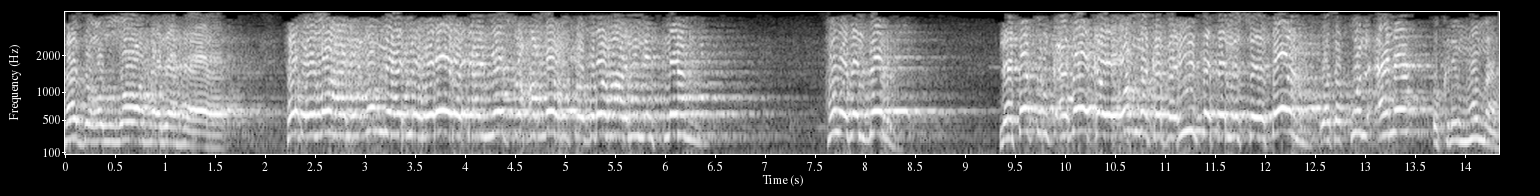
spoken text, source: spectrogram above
فادعوا الله لها فادعوا الله لأم أبي هريرة أن يشرح الله صدرها للإسلام. هو ده البر. لا تترك أباك وأمك فريسة للشيطان وتقول أنا أكرمهما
